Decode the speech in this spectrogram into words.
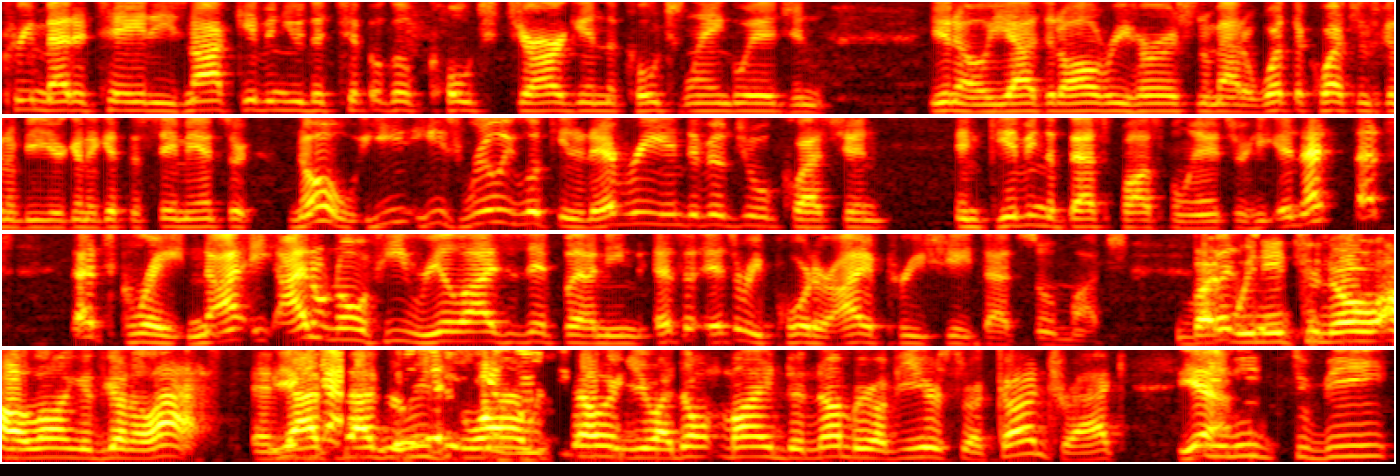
premeditated. He's not giving you the typical coach jargon, the coach language, and you know, he has it all rehearsed. No matter what the question is going to be, you're going to get the same answer. No, he, he's really looking at every individual question and giving the best possible answer. He and that that's that's great. And I I don't know if he realizes it, but I mean, as a, as a reporter, I appreciate that so much. But, but we need to know how long it's going to last, and that's yeah, that's the reason why I was telling you I don't mind the number of years to a contract. Yeah, he needs to be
